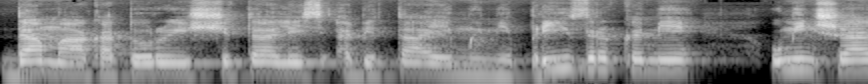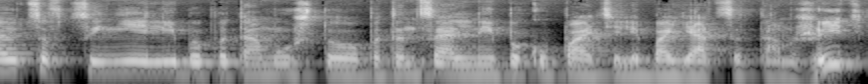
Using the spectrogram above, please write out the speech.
Дома, которые считались обитаемыми призраками – уменьшаются в цене либо потому, что потенциальные покупатели боятся там жить,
